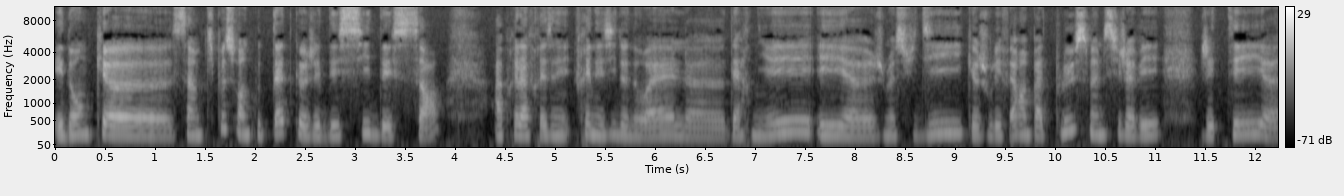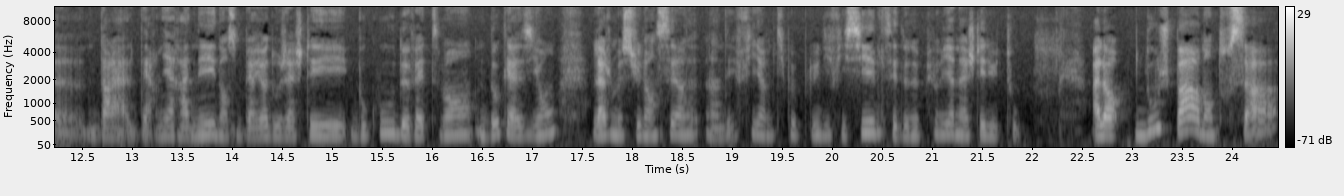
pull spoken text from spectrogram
Et donc, c'est un petit peu sur un coup de tête que j'ai décidé ça après la frénésie de Noël euh, dernier. Et euh, je me suis dit que je voulais faire un pas de plus même si j'avais j'étais euh, dans la dernière année dans une période où j'achetais beaucoup de vêtements d'occasion. Là je me suis lancé un défi un petit peu plus difficile c'est de ne plus rien acheter du tout alors, d'où je pars dans tout ça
